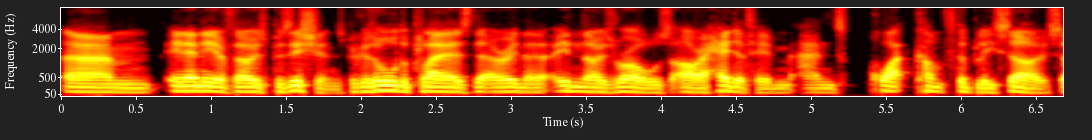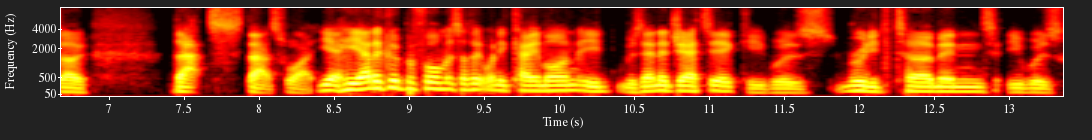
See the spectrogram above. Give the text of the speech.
um, in any of those positions because all the players that are in the, in those roles are ahead of him and quite comfortably so. So that's that's why. Yeah, he had a good performance. I think when he came on, he was energetic. He was really determined. He was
